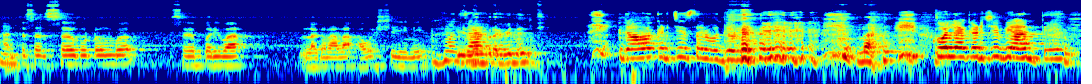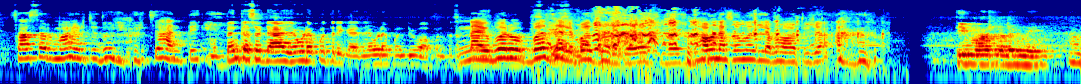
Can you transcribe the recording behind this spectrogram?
आणि तसंच सहकुटुंब सहपरिवार लग्नाला अवश्य येणे मग ही जा. नम्र विनंती. गावाकडचे सर्व घेऊन येते. नाही. कोल्याकडचे बी आणते सासर माहेरचे दोन्हीकडचे आणते. मग त्यांच्यासाठी आहे एवढ्या पत्रिका आहेत एवढ्या पण देऊ आपण तसं. नाही बरोबर बस झाले बस झाले बस बस. भावना समजल्या भावा तुझ्या. तीन मार्चला लग्न आहे.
